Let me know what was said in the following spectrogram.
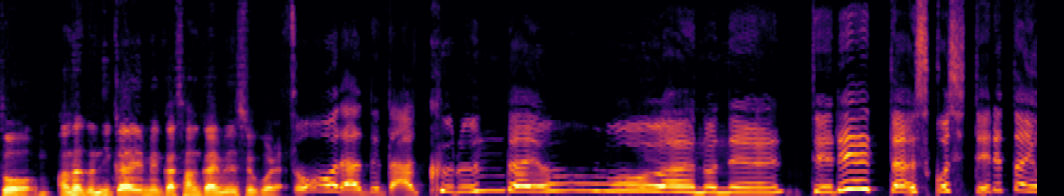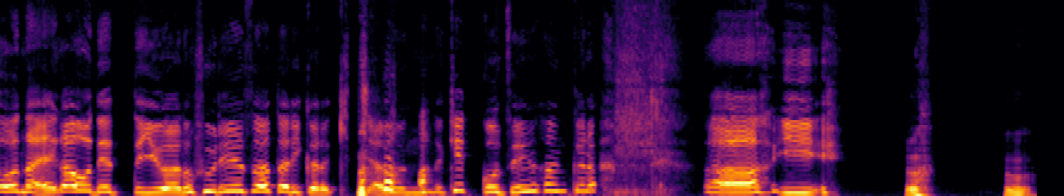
そう。あなた2回目か3回目ですよ、これ。そうなんでだ来るんだよもうあのね照れた少し照れたような笑顔でっていうあのフレーズあたりから来ちゃうんで 結構前半からああいいうん。うん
